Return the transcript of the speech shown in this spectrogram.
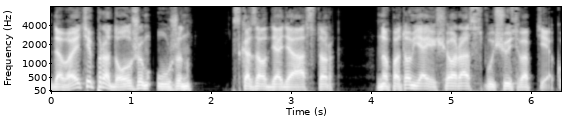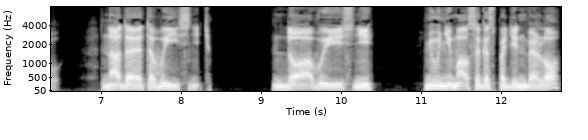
«Давайте продолжим ужин», — сказал дядя Астор, «но потом я еще раз спущусь в аптеку. Надо это выяснить». «Да, выясни», — не унимался господин Берло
